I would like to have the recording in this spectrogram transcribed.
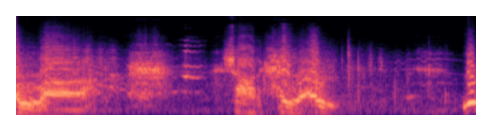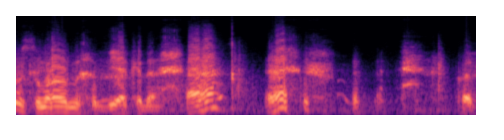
الله. شعرك حلو قوي. ليه باستمرار مخبياه كده. ها؟ خد.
